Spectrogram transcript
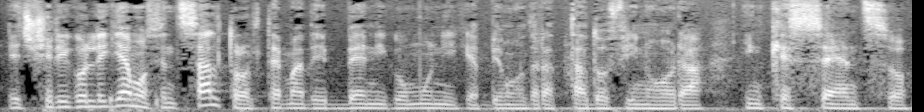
e ci ricolleghiamo senz'altro al tema dei beni comuni che abbiamo trattato finora, in che senso?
